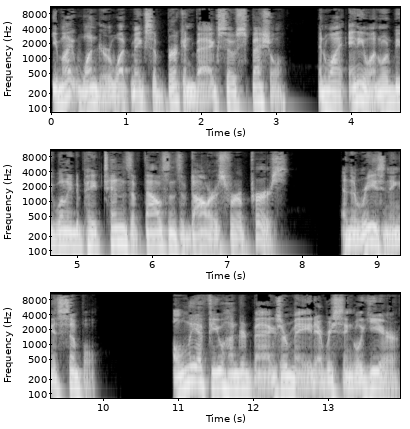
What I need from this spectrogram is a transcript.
You might wonder what makes a Birkin bag so special and why anyone would be willing to pay tens of thousands of dollars for a purse. And the reasoning is simple. Only a few hundred bags are made every single year,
